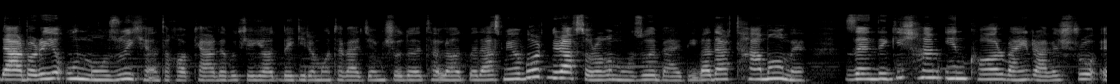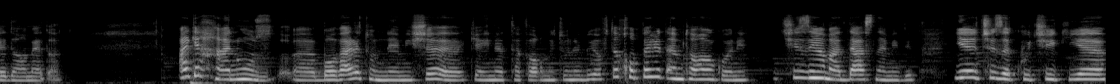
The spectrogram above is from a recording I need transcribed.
درباره اون موضوعی که انتخاب کرده بود که یاد بگیره متوجه می‌شد و اطلاعات به دست می آورد می‌رفت سراغ موضوع بعدی و در تمام زندگیش هم این کار و این روش رو ادامه داد. اگه هنوز باورتون نمیشه که این اتفاق می‌تونه بیفته خب برید امتحان کنید. چیزی هم از دست نمی‌دید. یه چیز کوچیک یه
